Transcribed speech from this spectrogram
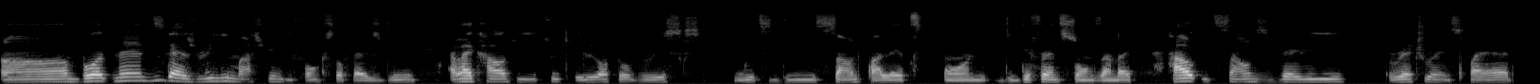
Um, but man, this guy is really mastering the funk stuff that he's doing. I like how he took a lot of risks with the sound palette on the different songs and like how it sounds very retro inspired.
